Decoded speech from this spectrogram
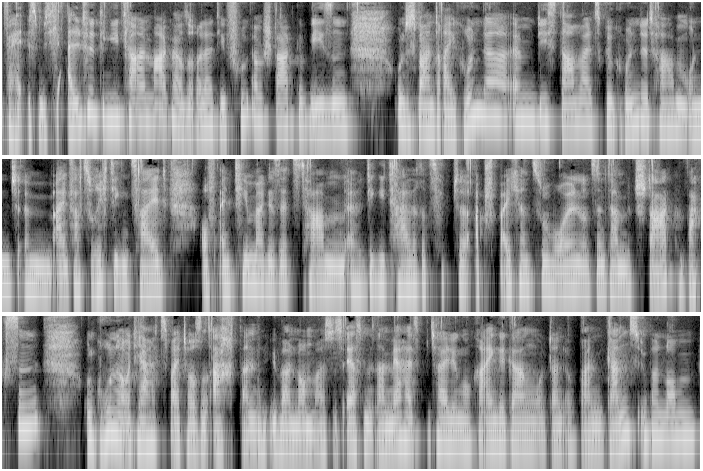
verhältnismäßig alte Digitalmarke, also relativ früh am Start gewesen. Und es waren drei Gründer, ähm, die es damals gegründet haben und ähm, einfach zur richtigen Zeit auf ein Thema gesetzt haben, äh, digitale Rezepte abspeichern zu wollen und sind damit stark gewachsen. Und Gruner und Jahr hat 2008 dann übernommen. Also ist erst mit einer Mehrheitsbeteiligung reingegangen und dann irgendwann ganz übernommen.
